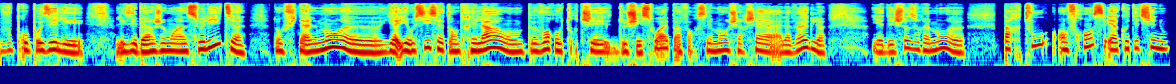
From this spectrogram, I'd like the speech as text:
vous proposez les, hébergements insolites. Donc finalement, euh, il y, a aussi cette entrée-là, on peut voir autour de chez, soi et pas forcément chercher à, l'aveugle. Il y a des choses vraiment euh, partout en France et à côté de chez nous.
